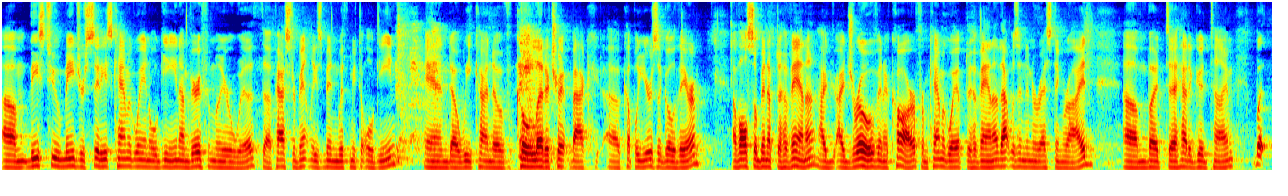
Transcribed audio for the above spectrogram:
Um, these two major cities, Camagüey and Holguin, I'm very familiar with. Uh, Pastor Bentley's been with me to Holguin, and uh, we kind of co-led a trip back uh, a couple years ago there. I've also been up to Havana. I, I drove in a car from Camagüey up to Havana. That was an interesting ride, um, but uh, had a good time. But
